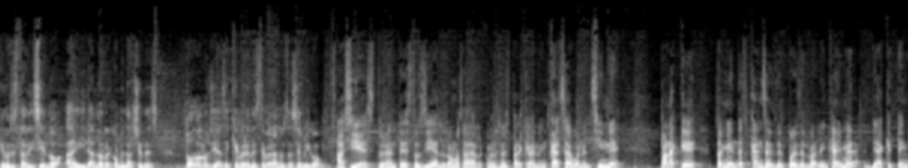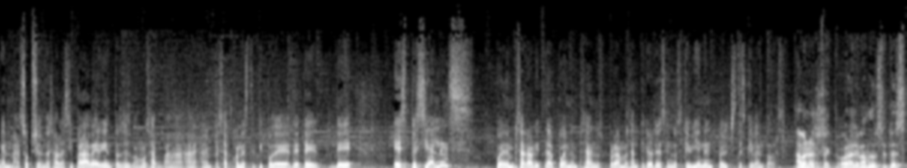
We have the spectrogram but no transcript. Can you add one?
que nos está diciendo y dando recomendaciones todos los días de qué ver en este verano. ¿Estás así, amigo? Así es, durante estos días les vamos a dar recomendaciones para que vean en casa o en el cine, para que también descansen después del Barbenheimer, ya que tengan más opciones ahora sí para ver. Y entonces vamos a, a- a empezar con este tipo de, de- de- de especiales. Pueden empezar ahorita, pueden empezar en los programas anteriores, en los que vienen, pero el chiste es que vean todas. Vámonos. Perfecto, órale, vámonos. Entonces,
